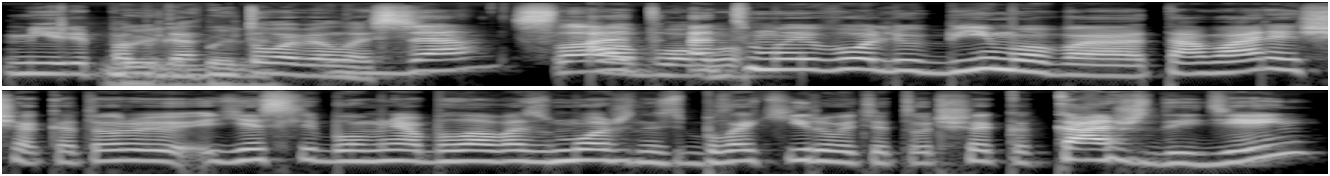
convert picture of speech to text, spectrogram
Мире Были, были. подготовилась. Да. Слава от, богу. от моего любимого товарища, который, если бы у меня была возможность блокировать этого человека каждый день,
